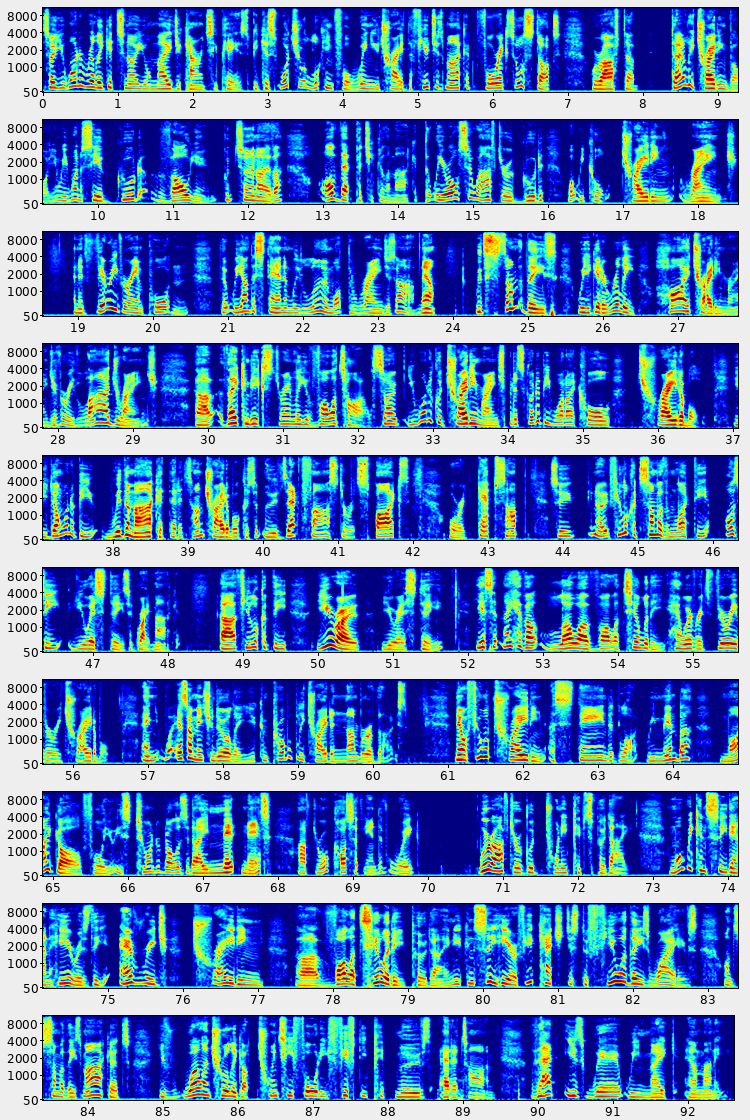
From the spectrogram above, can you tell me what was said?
So you want to really get to know your major currency pairs because what you're looking for when you trade the futures market forex or stocks we're after daily trading volume we want to see a good volume good turnover of that particular market but we are also after a good what we call trading range. And it's very very important that we understand and we learn what the ranges are. Now with some of these where you get a really high trading range a very large range uh, they can be extremely volatile. So you want a good trading range but it's got to be what I call tradable. You don't want to be with a market that it's untradable because it moves that fast or it spikes or it gaps up. So you know if you look at some of them like the Aussie USD is a great market. Uh, if you look at the Euro USD yes it may have a lower volatility however it's very very tradable. And as I mentioned earlier you can probably trade a number of those. Now if you're trading a standard lot remember my goal for you is $200 a day net net after all costs at the end of a week. We're after a good 20 pips per day. And what we can see down here is the average trading uh, volatility per day. And you can see here if you catch just a few of these waves on some of these markets you've well and truly got 20 40 50 pip moves at a time. That is where we make our money.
